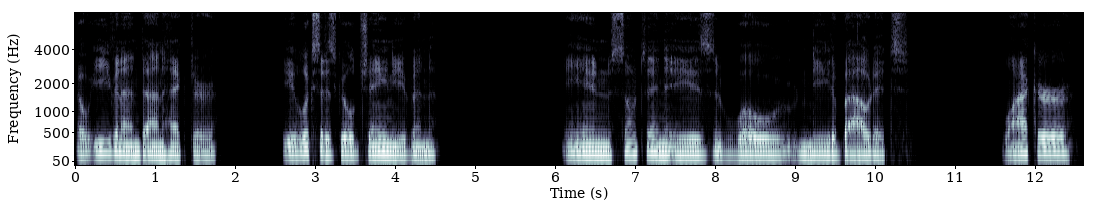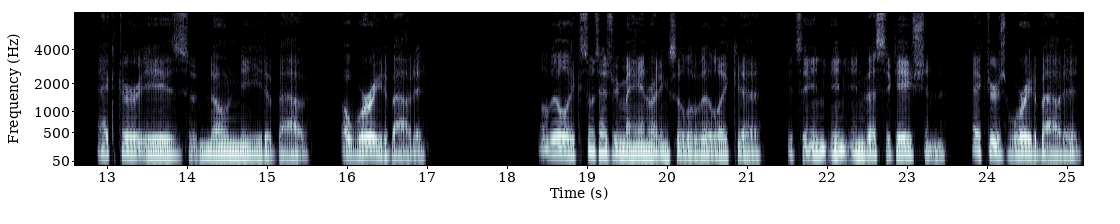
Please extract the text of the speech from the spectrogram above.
Oh, even on Don Hector. He looks at his gold chain even. And something is whoa neat about it. Walker Hector is no need about, oh, worried about it a little bit like sometimes read my handwriting, so a little bit like uh, it's an in, in investigation. Hector's worried about it.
